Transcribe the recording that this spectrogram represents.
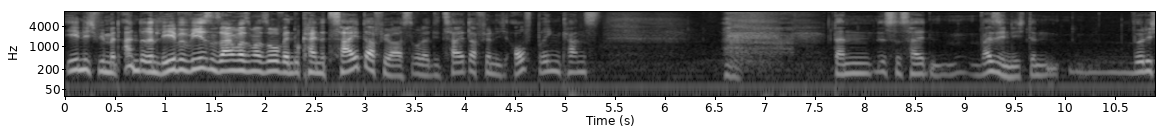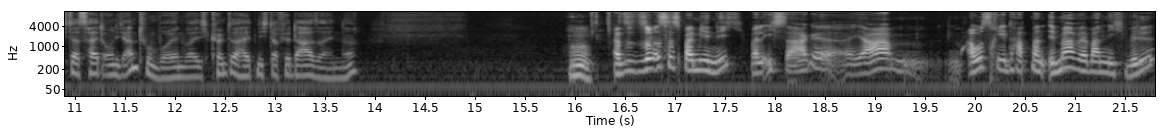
ähnlich wie mit anderen Lebewesen, sagen wir es mal so. Wenn du keine Zeit dafür hast oder die Zeit dafür nicht aufbringen kannst, dann ist es halt, weiß ich nicht, dann würde ich das halt auch nicht antun wollen, weil ich könnte halt nicht dafür da sein, ne? Hm. Also so ist es bei mir nicht, weil ich sage, äh, ja, Ausreden hat man immer, wenn man nicht will.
